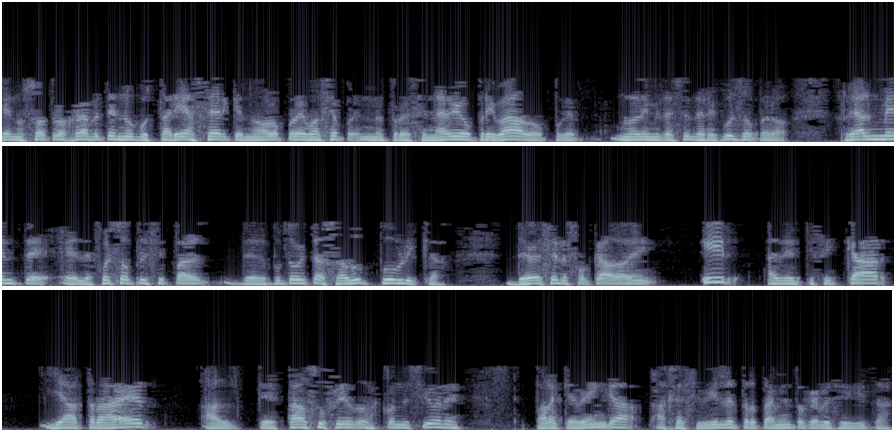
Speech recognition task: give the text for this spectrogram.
que nosotros realmente nos gustaría hacer, que no lo podemos hacer en nuestro escenario privado, porque una limitación de recursos, pero realmente el esfuerzo principal desde el punto de vista de salud pública debe ser enfocado en ir a identificar y atraer al que está sufriendo las condiciones para que venga a recibir el tratamiento que necesita.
